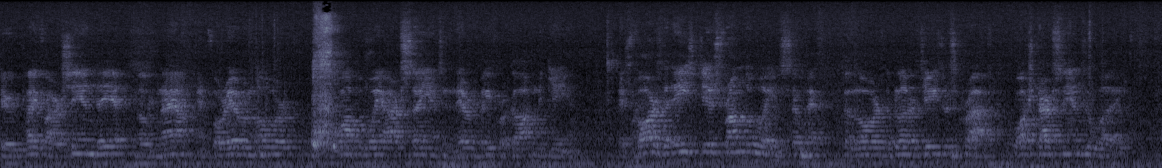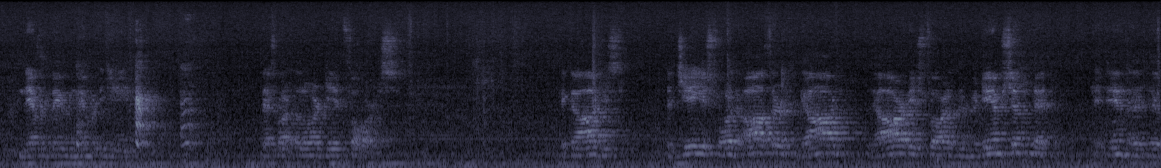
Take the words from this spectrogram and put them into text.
to pay for our sin debt, both now and forevermore, wipe away our sins and never be forgotten again. As far as the east is from the west, so that the Lord, the blood of Jesus Christ, washed our sins away, never to be remembered again. That's what the Lord did for us. The God is, the G is for the author, God. The R is for the redemption that in the, the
